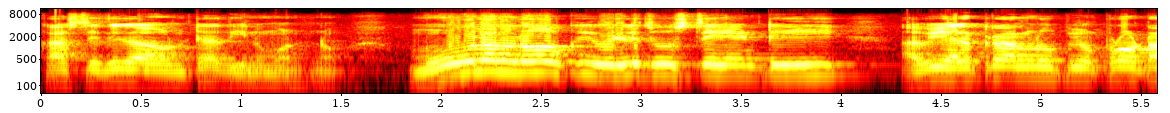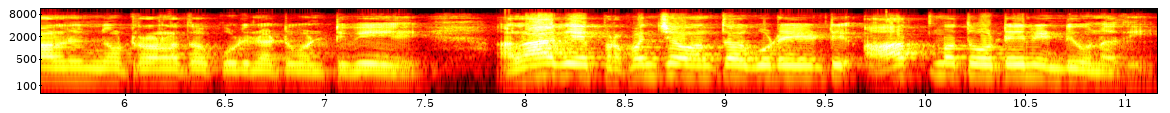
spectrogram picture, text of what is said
కాస్త ఇదిగా ఉంటే అది ఇనుము అంటున్నాం. మూలంలోకి వెళ్ళి చూస్తే ఏంటి? అవి ఎలక్ట్రాన్లు ప్రోటాన్లు న్యూట్రాన్లతో కూడినటువంటివే. అలాగే ప్రపంచం అంతా కూడా ఏంటి? ఆత్మతోటే నిండి ఉన్నది.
